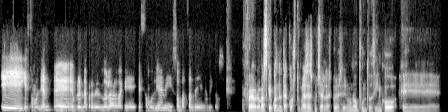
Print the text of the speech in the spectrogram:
Y, está muy bien. Emprende Aprendiendo, la verdad que, que está muy bien y son bastante dinámicos. Fuera bromas que cuando te acostumbras a escuchar las cosas en 1.5, eh,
